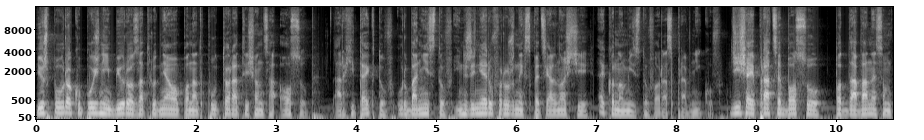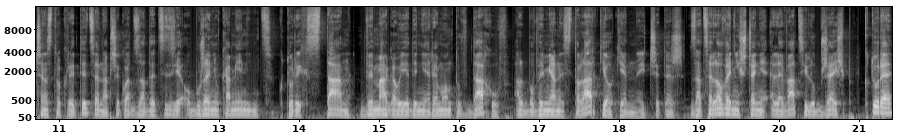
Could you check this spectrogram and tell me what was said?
Już pół roku później biuro zatrudniało ponad półtora tysiąca osób, architektów, urbanistów, inżynierów różnych specjalności, ekonomistów oraz prawników. Dzisiaj prace BOS-u poddawane są często krytyce, np. za decyzję o burzeniu kamienic, których stan wymagał jedynie remontów dachów albo wymiany stolarki okiennej, czy też za celowe niszczenie elewacji lub rzeźb, które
